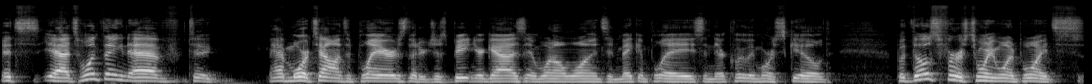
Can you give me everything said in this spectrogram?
It's yeah, it's one thing to have to have more talented players that are just beating your guys in one on ones and making plays, and they're clearly more skilled. But those first 21 points,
